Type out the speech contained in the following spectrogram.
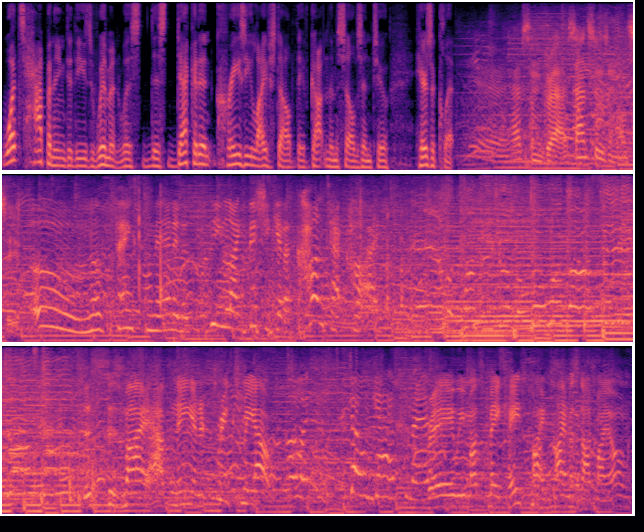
what's happening to these women with this decadent, crazy lifestyle that they've gotten themselves into. Here's a clip. Yeah, have some grass. Aunt Susan won't see you. Oh, no thanks, man. In a scene like this, you get a contact high. This is my happening, and it freaks me out. Oh, it's stone gas, man. Pray we must make haste. My time is not my own.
